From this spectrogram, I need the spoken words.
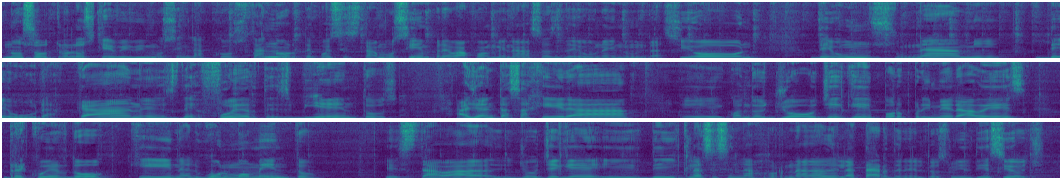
Nosotros los que vivimos en la costa norte pues estamos siempre bajo amenazas de una inundación, de un tsunami, de huracanes, de fuertes vientos. Allá en Tasajera, eh, cuando yo llegué por primera vez, recuerdo que en algún momento estaba, yo llegué y di clases en la jornada de la tarde, en el 2018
